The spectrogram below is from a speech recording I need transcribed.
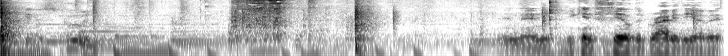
to get a spoon. And then you can feel the gravity of it.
